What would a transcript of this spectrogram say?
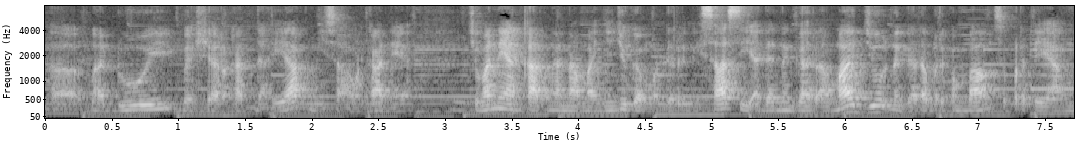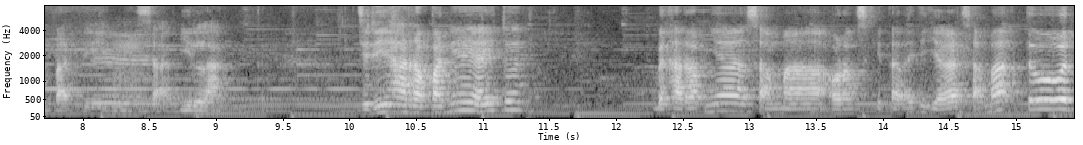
uh, Baduy, masyarakat Dayak misalkan ya. Cuman yang karena namanya juga modernisasi, ada negara maju, negara berkembang seperti yang tadi Hmm. bisa bilang. gitu. Jadi harapannya ya itu berharapnya sama orang sekitar aja jangan sama tut.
